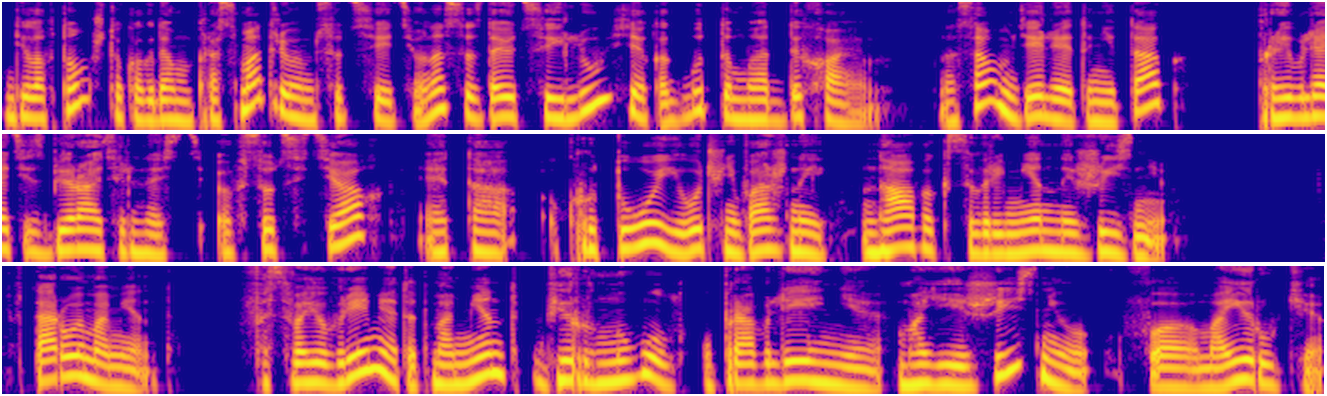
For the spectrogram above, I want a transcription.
Дело в том, что когда мы просматриваем соцсети, у нас создается иллюзия, как будто мы отдыхаем. На самом деле это не так. Проявлять избирательность в соцсетях — это крутой и очень важный навык современной жизни. Второй момент в свое время этот момент вернул управление моей жизнью в мои руки.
